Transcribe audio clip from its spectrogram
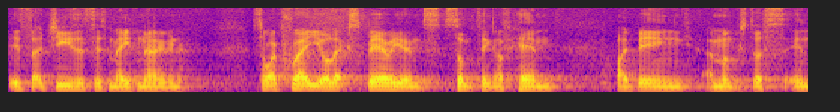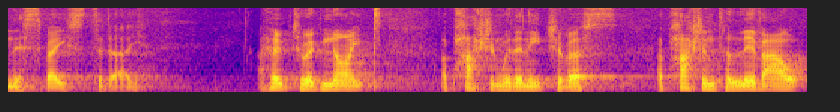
is that Jesus is made known. So I pray you'll experience something of him by being amongst us in this space today. I hope to ignite a passion within each of us, a passion to live out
